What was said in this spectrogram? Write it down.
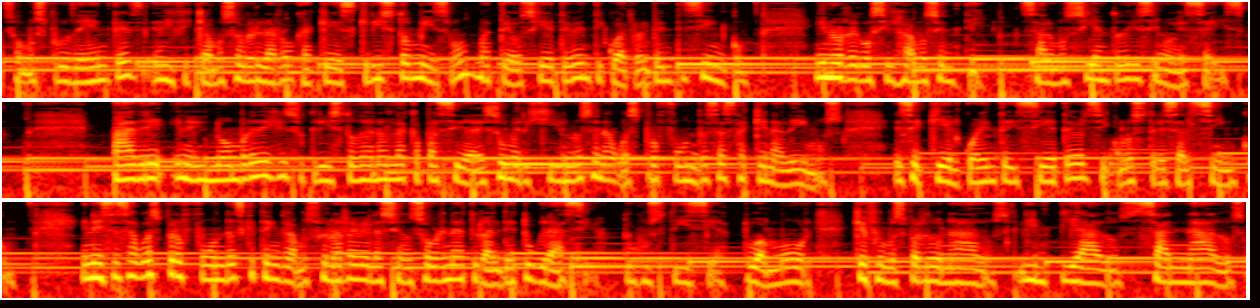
Somos prudentes, edificamos sobre la roca que es Cristo mismo, Mateo 7, 24 al 25, y nos regocijamos en ti, Salmo 119, 6. Padre, en el nombre de Jesucristo, danos la capacidad de sumergirnos en aguas profundas hasta que nademos. Ezequiel 47, versículos 3 al 5. En esas aguas profundas que tengamos una revelación sobrenatural de tu gracia, tu justicia, tu amor, que fuimos perdonados, limpiados, sanados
